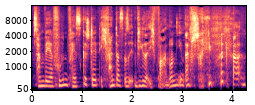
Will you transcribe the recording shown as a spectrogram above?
Das haben wir ja vorhin festgestellt. Ich fand das, also wie gesagt, ich war noch nie in einem Schrebergarten.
